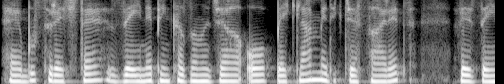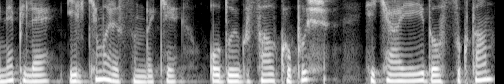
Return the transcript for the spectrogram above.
He bu süreçte Zeynep'in kazanacağı o beklenmedik cesaret ve Zeynep ile İlkim arasındaki o duygusal kopuş hikayeyi dostluktan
